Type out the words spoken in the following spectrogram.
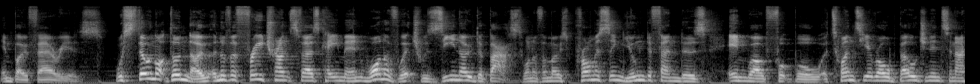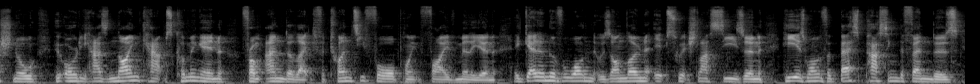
in both areas. We're still not done though, another free transfers came in, one of which was Zeno Debast, one of the most promising young defenders in world football, a 20-year-old Belgian international who already has 9 caps coming in from Anderlecht for 24.5 million. Again, another one that was on loan at Ipswich last season. He is one of the best passing defenders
